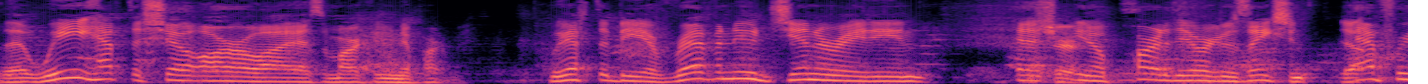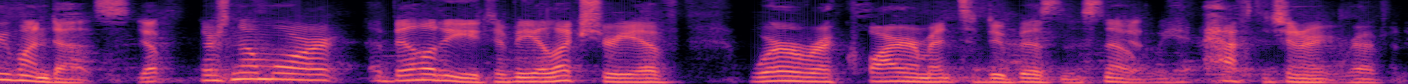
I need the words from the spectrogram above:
That we have to show ROI as a marketing department. We have to be a revenue generating. Uh, Sure. You know, part of the organization. Yep. Everyone does. Yep. There's no more ability to be a luxury of we're a requirement to do business. No, we have to generate revenue.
